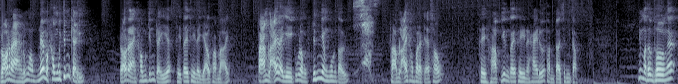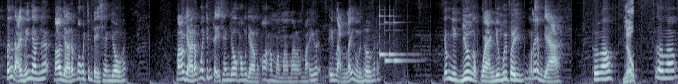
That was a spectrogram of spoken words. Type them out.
Rõ ràng đúng không? Nếu mà không có chính trị rõ ràng không có chính trị á, thì tây thi là vợ phạm lãi. Phạm lãi là gì cũng là một chính nhân quân tử phạm lãi không phải là kẻ xấu. Thì hợp với tây thi này hai đứa thành trời sinh cặp. Nhưng mà thường thường á tứ đại mỹ nhân á bao giờ nó có cái chính trị xen vô hết. Bao giờ nó có chính trị xen vô không bao giờ mà có mà mà mà, mà yên, yên lành lấy người bình thường hết á. Giống như dương ngọc hoàng dương quý phi nó lấy ông già. Thương không? Nope. thương không?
